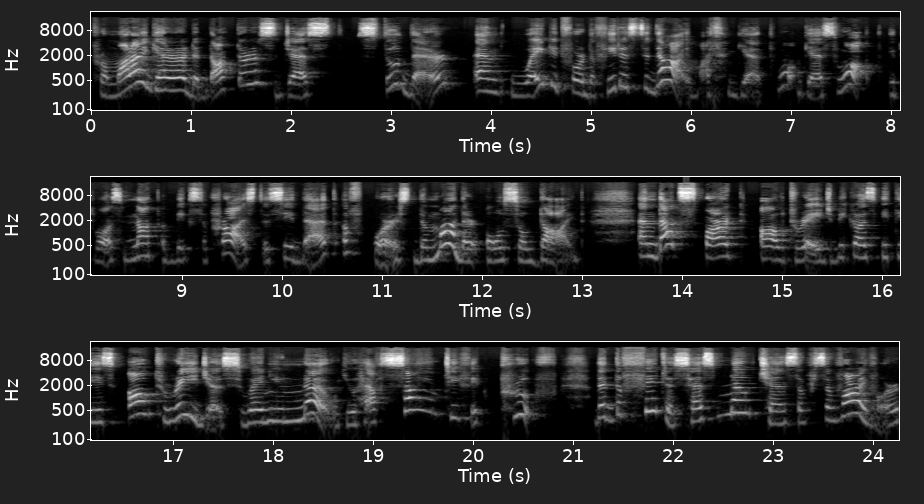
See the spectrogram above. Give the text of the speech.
From what I gather, the doctors just stood there and waited for the fetus to die. But get what? Guess what? It was not a big surprise to see that, of course, the mother also died. And that sparked outrage because it is outrageous when you know you have scientific proof that the fetus has no chance of survival.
